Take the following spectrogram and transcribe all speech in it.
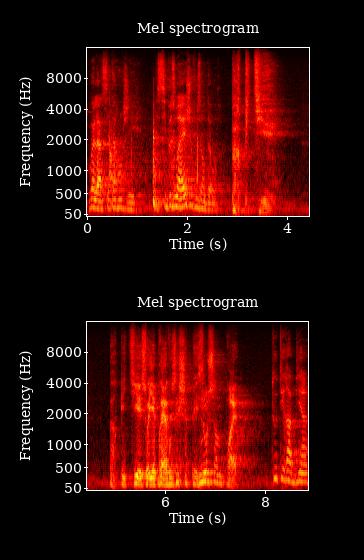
Voilà, c'est arrangé. Et si besoin est, je vous endors. Par pitié. Par pitié, soyez prêts à vous échapper. Nous sommes prêts. Tout ira bien.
